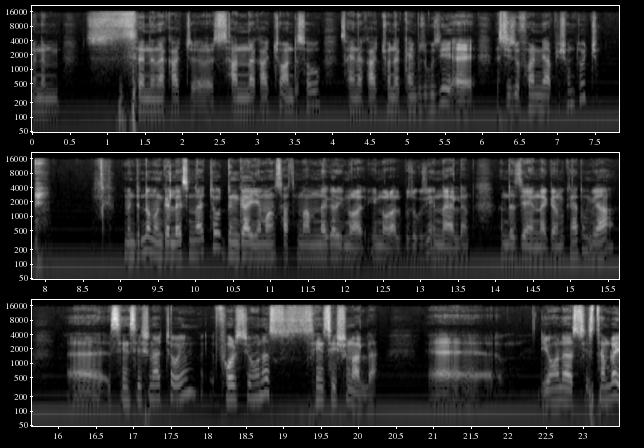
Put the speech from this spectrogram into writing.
ምንም ስንነካቸው ሳንነካቸው አንድ ሰው ሳይነካቸው ነካኝ። ብዙ ጊዜ schizophrenia patient ኦች ምንድን ነው መንገድ ላይ ስናያቸው ድንጋይ የማንሳት ምናምን ነገር ይኖራል። ብዙ ጊዜ እናያለን እንደዚህ አይነት ነገር ምክንያቱም ያ sensation ኣቸው ወይም false የሆነ sensation አለ የሆነ system ላይ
